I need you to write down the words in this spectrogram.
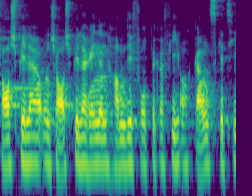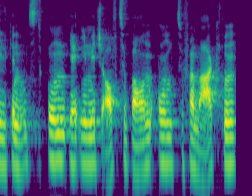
Schauspieler und Schauspielerinnen haben die Fotografie auch ganz gezielt genutzt, um ihr Image aufzubauen und zu vermarkten.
